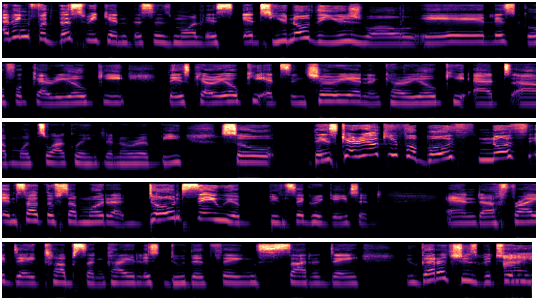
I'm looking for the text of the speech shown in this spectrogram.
I think for this weekend, this is more or less it. You know the usual. Eh, let's go for karaoke. There's karaoke at Centurion and karaoke at uh, Motswako in Glen Norah B. So there's karaoke for both North and South of Samora. Don't say we've been segregated. And uh, Friday, Club Sankai, let's do the things. Saturday, you gotta choose between I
